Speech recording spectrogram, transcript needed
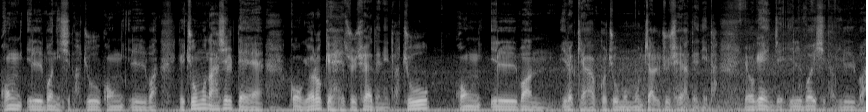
01번이시다. 주 01번. 그 주문하실 때 꼭 이렇게 해주셔야 됩니다. 주 01번 이렇게 하고 주문 문자를 주셔야 됩니다. 요게 이제 1번이시다. 1번.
